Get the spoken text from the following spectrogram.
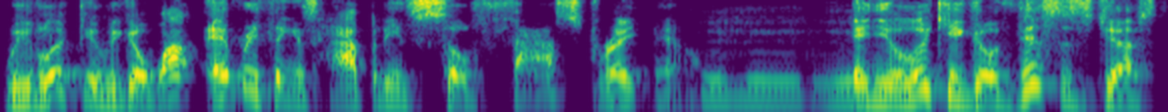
we look and we go, wow, everything is happening so fast right now. Mm-hmm, mm-hmm. And you look, you go, this is just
